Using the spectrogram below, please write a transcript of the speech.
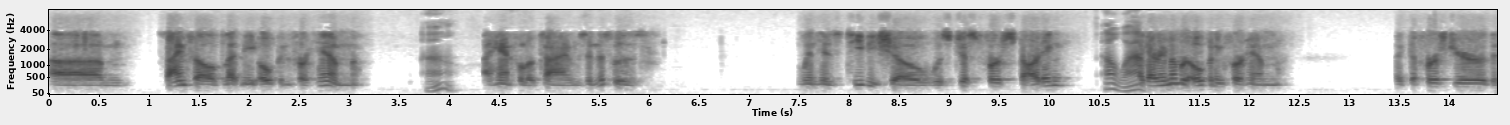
um, Seinfeld let me open for him Oh, a handful of times, and this was when his TV show was just first starting. oh wow, Like I remember opening for him, like the first year the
